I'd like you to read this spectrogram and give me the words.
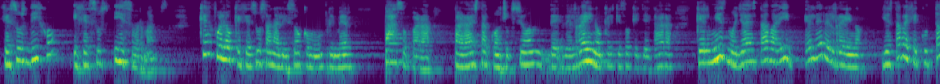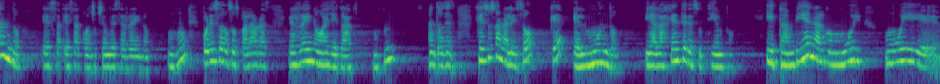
Jesús dijo y Jesús hizo, hermanos. ¿Qué fue lo que Jesús analizó como un primer paso para, para esta construcción del reino que él quiso que llegara? Que él mismo ya estaba ahí, él era el reino y estaba ejecutando esa, esa construcción de ese reino. Por eso sus palabras, el reino ha llegado. Entonces, Jesús analizó ¿qué? El mundo y a la gente de su tiempo. Y también algo muy, muy, eh,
